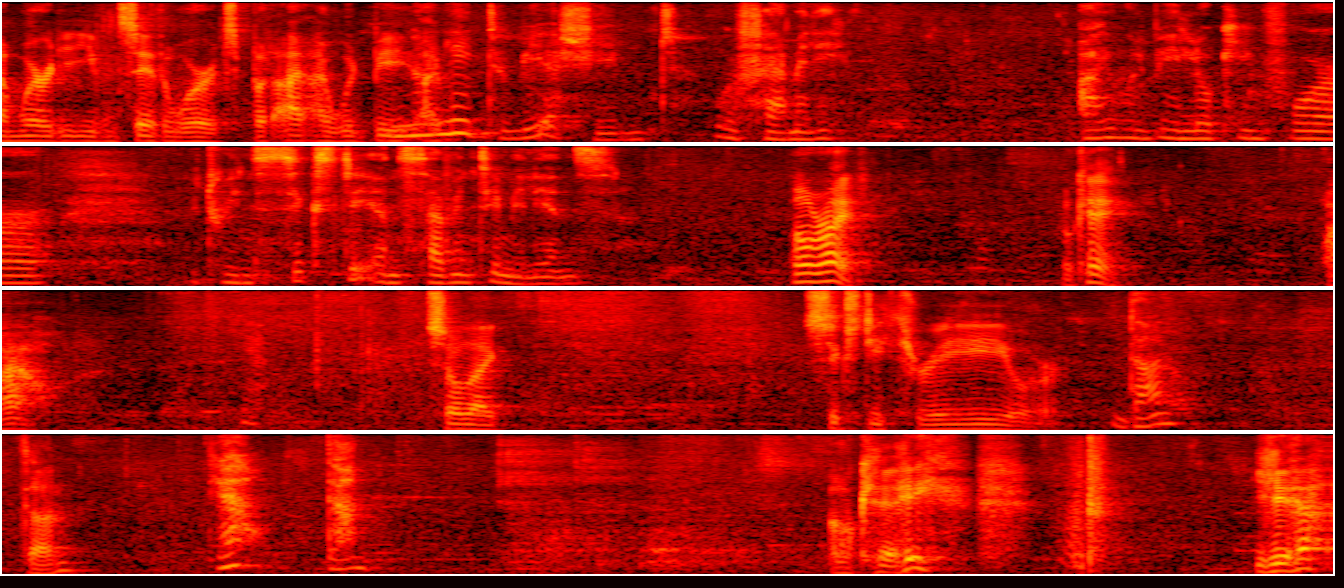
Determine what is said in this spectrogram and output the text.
I'm worried to even say the words, but I, I would be. No I- need to be ashamed. We're family. I will be looking for between 60 and 70 millions. Oh, right. Okay. Wow. Yeah. So like 63 or Done? done? Yeah, done. Okay. Yeah.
